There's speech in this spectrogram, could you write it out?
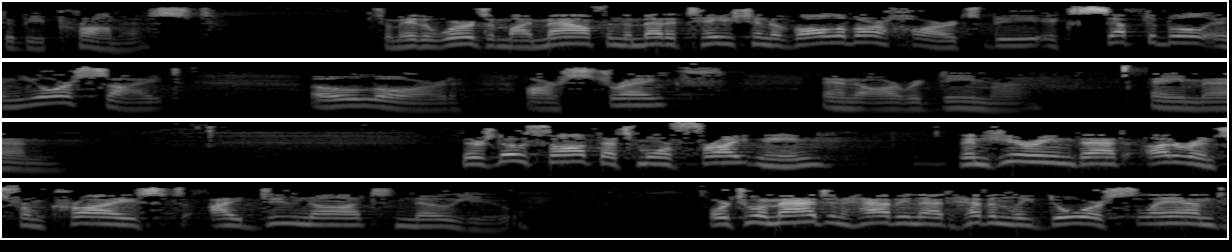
to be promised. So may the words of my mouth and the meditation of all of our hearts be acceptable in your sight, O Lord, our strength and our Redeemer. Amen. There's no thought that's more frightening than hearing that utterance from Christ, I do not know you. Or to imagine having that heavenly door slammed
